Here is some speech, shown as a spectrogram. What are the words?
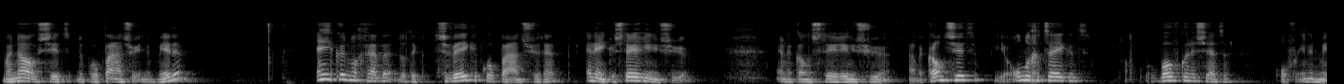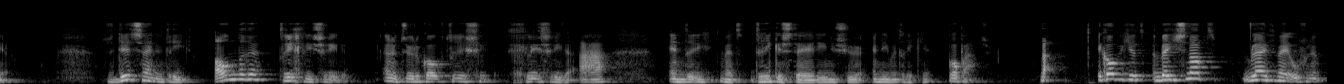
Maar nu zit de propaanzuur in het midden. En je kunt nog hebben dat ik twee keer propaanzuur heb en één keer sterinezuur. En dan kan de sterinezuur aan de kant zitten, hier ondergetekend, had ik ook boven kunnen zetten, of in het midden. Dus dit zijn de drie andere triglyceriden. En natuurlijk ook triglyceride A en drie, met drie keer sterinezuur en die met drie keer propaanzuur. Nou, ik hoop dat je het een beetje snapt. Blijf mee oefenen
